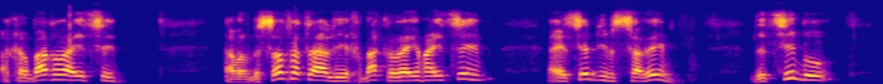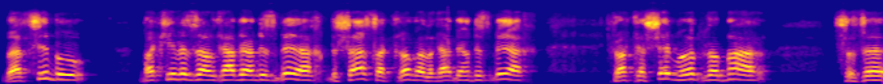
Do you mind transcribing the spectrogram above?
הקורבן הוא העצים. אבל בסוף התהליך, מה קורה עם העצים? העצים נמסרים לציבור, והציבור מרכיב את זה על גבי המזבח, בש"ס הקרוב על גבי המזבח, כבר קשה מאוד לומר שזה,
